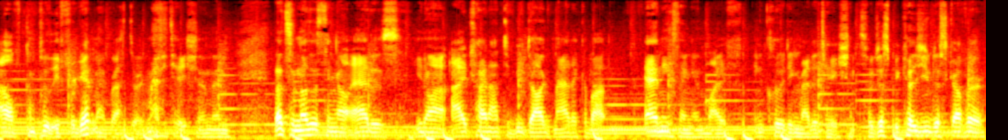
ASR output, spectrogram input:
I'll completely forget my breath during meditation. And that's another thing I'll add is, you know, I, I, try not to be dogmatic about anything in life, including meditation. So just because you discover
